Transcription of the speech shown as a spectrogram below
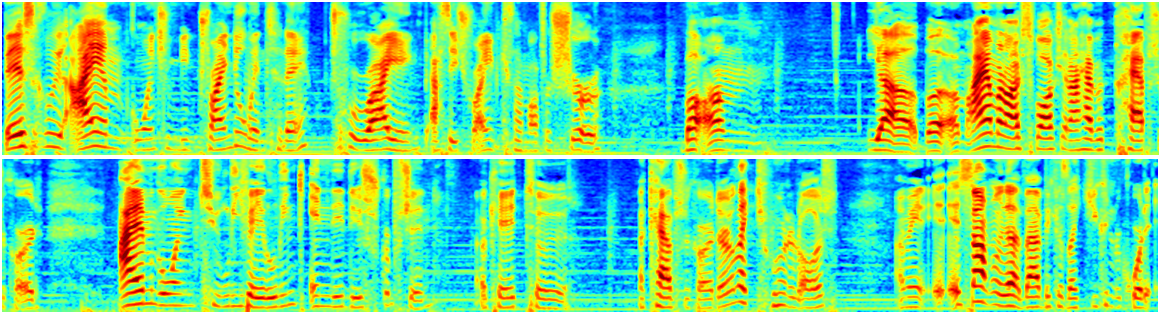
Basically, I am going to be trying to win today. Trying. I say trying because I'm not for sure. But um yeah, but um I am on Xbox and I have a capture card. I am going to leave a link in the description, okay, to a capture card. They're like two hundred dollars. I mean, it's not really that bad because like you can record it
